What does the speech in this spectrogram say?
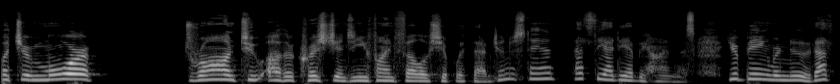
but you're more drawn to other Christians and you find fellowship with them. Do you understand? That's the idea behind this. You're being renewed. That's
